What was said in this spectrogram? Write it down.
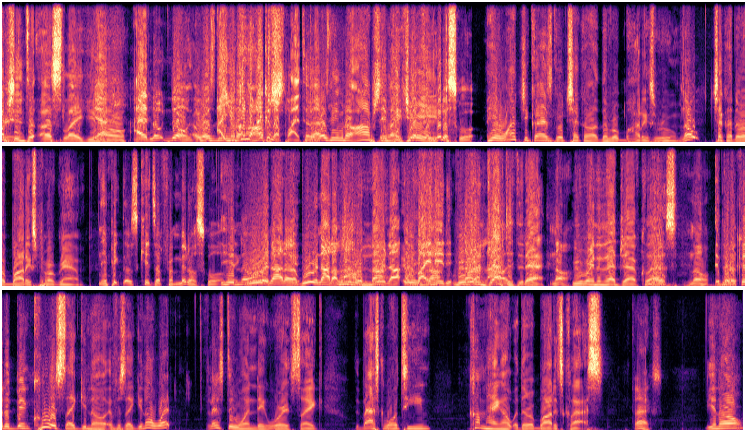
option to us, like you Yeah, know. I had no no. It wasn't I, even an I can option. apply to that. It wasn't even an option. They like, picked you up from hey, middle school. hey, why don't you guys go check out the robotics room? No. Check out the robotics program. They picked those kids up from middle school. You Like, know? we were not a we were not allowed. We were not, we were invited. we weren't allowed. drafted to that. No. we weren't in that draft class. no. It- but it could have been cool. It's like you know, if it's like you know what, let's do one day where it's like the basketball team come hang out with the robotics class. Facts. You know,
